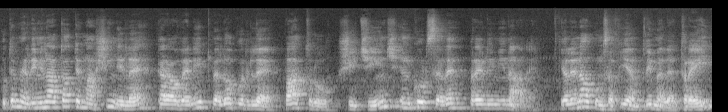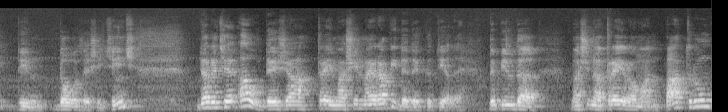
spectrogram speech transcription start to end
putem elimina toate mașinile care au venit pe locurile 4 și 5 în cursele preliminare. Ele n-au cum să fie în primele 3 din 25, deoarece au deja 3 mașini mai rapide decât ele. De pildă, mașina 3 Roman 4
